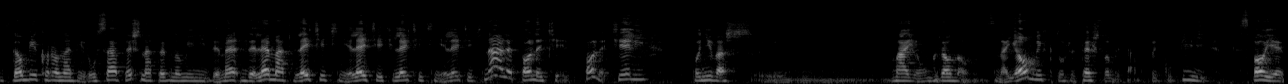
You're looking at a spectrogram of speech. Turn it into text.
w dobie koronawirusa też na pewno mieli dylemat lecieć, nie lecieć, lecieć, nie lecieć, no ale polecieli, polecieli, ponieważ y, mają grono znajomych, którzy też sobie tam wykupili swoje,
